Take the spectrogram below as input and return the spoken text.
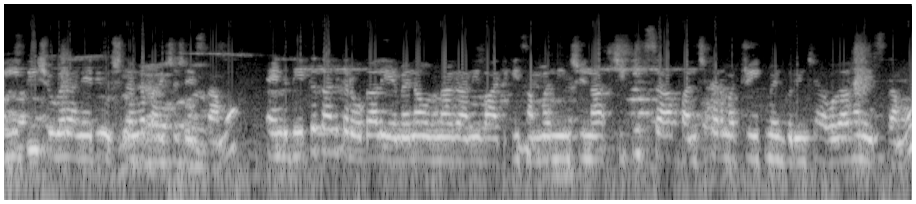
బీపీ షుగర్ అనేది ఉచితంగా పరీక్ష చేస్తాము. అండ్ దీర్ఘకాలిక రోగాలు ఏమైనా ఉన్నా కానీ వాటికి సంబంధించిన చికిత్స పంచకర్మ ట్రీట్మెంట్ గురించి అవగాహన ఇస్తాము.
